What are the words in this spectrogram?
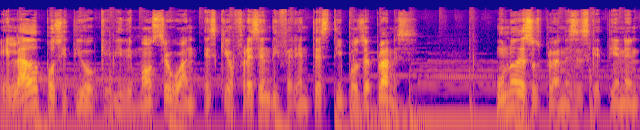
El lado positivo que vi de Monster One es que ofrecen diferentes tipos de planes. Uno de sus planes es que tienen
